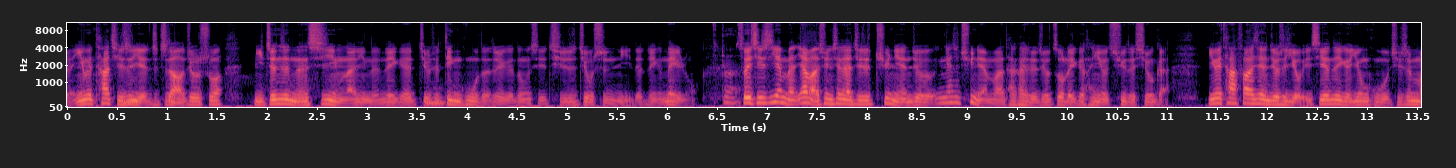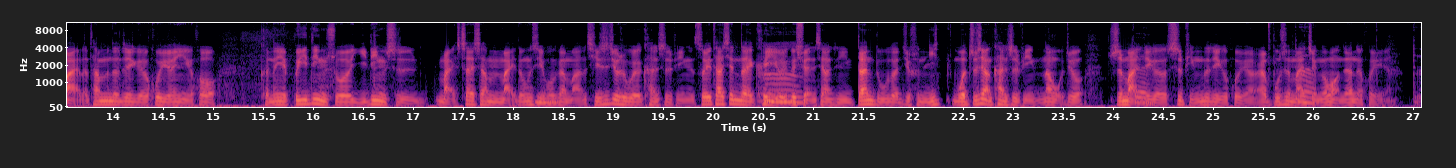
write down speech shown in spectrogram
对，因为他其实也是知道，就是说你真正能吸引来你的那个就是订户的这个东西，其实就是你的这个内容。对，所以其实亚马亚马逊现在其实去年就应该是去年吧，他开始就做了一个很有趣的修改，因为他发现就是有一些那个用户其实买了他们的这个会员以后，可能也不一定说一定是买在上面买东西或干嘛的，其实就是为了看视频，所以他现在可以有一个选项，是你单独的，就是你我只想看视频，那我就只买这个视频的这个会员，而不是买整个网站的会员。对。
